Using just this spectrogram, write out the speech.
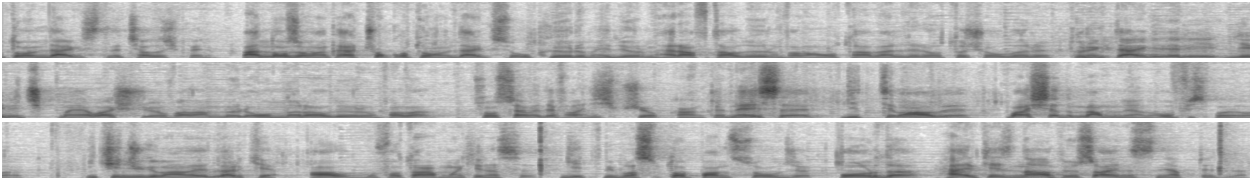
otomobil dergisinde çalış benim. Ben de o zaman kadar çok otomobil dergisi okuyorum, ediyorum. Her hafta alıyorum falan. Oto haberleri, oto şovları. Tuning dergileri yeni çıkmaya başlıyor falan böyle. Onları alıyorum falan. Sosyal medya falan hiçbir şey yok kanka. Neyse gittim abi. Başladım ben bunu yani ofis boy olarak. İkinci gün bana dediler ki al bu fotoğraf makinesi git bir basın toplantısı olacak. Orada herkes ne yapıyorsa aynısını yap dediler.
